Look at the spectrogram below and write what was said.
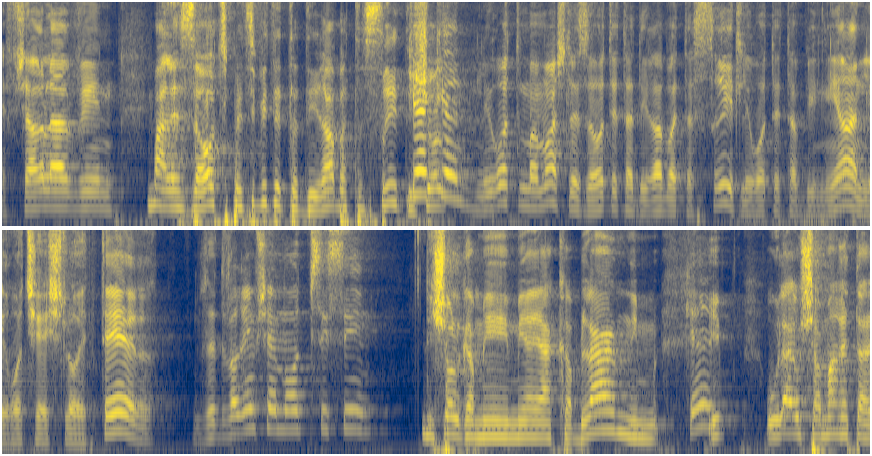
אפשר להבין. מה, לזהות ספציפית את הדירה בתסריט? כן, לשאול- כן, לראות ממש, לזהות את הדירה בתסריט, לראות את הבניין, לראות שיש לו היתר, זה דברים שהם מאוד בסיסיים. לשאול גם מי, מי היה הקבלן, אם, כן. אם, אולי הוא שמר את ה...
